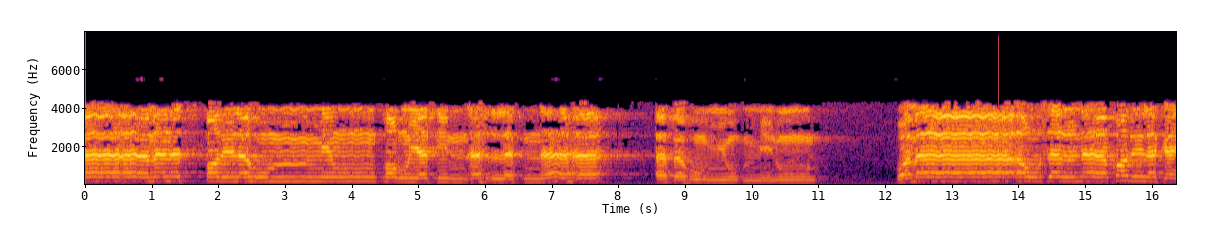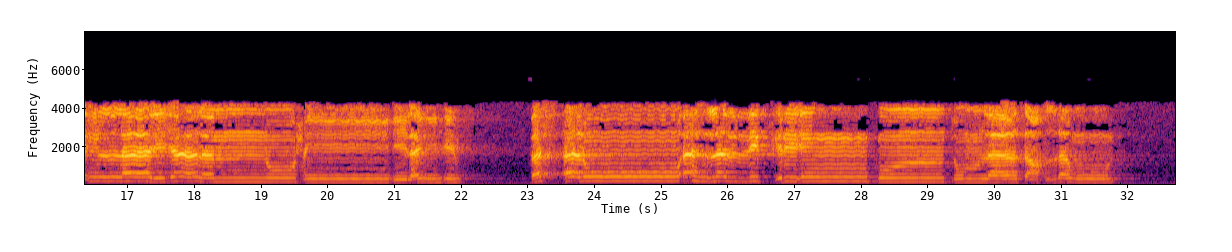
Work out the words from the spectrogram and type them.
قبلهم من قرية أهلكناها أفهم يؤمنون وما أرسلنا قبلك إلا رجالا نوحي إليهم فاسألوا أهل الذكر إن كنتم لا تعلمون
